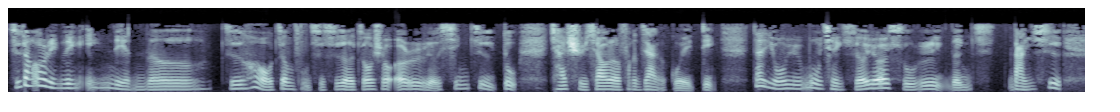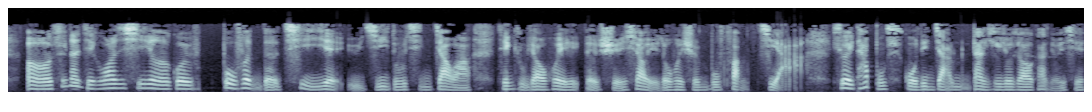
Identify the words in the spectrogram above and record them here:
直到二零零一年呢之后，政府实施了周休二日的新制度，才取消了放假的规定。但由于目前十二月二十五日仍然是呃圣诞节关系呢，部分的企业与基督新教啊、天主教会的学校也都会宣布放假，所以它不是国定假日，但是就是要看有一些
